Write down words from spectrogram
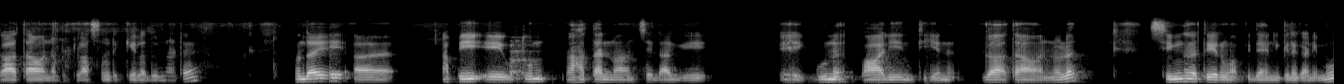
ගාථාවන් අපිට ලස්සනට කියලා දුන්නට. හොඳයි අපි ඒ උතුම් රහතන් වහන්සේලාගේ ඒ ගුණ පාලියෙන් තියෙන ගාථාවන් වල සිංහල තේරුම අපි දැන් ඉගෙන ගනිමු.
